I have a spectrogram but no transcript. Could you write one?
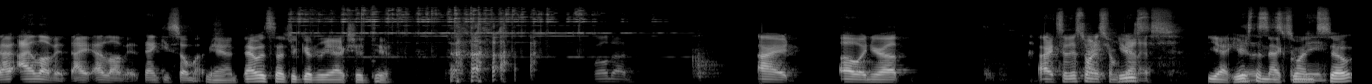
I, I love it. I, I love it. Thank you so much. Man, that was such a good reaction too. Well done. All right. Oh, and you're up. All right. So this one is from Dennis. Yeah, here's is the next one. me. So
